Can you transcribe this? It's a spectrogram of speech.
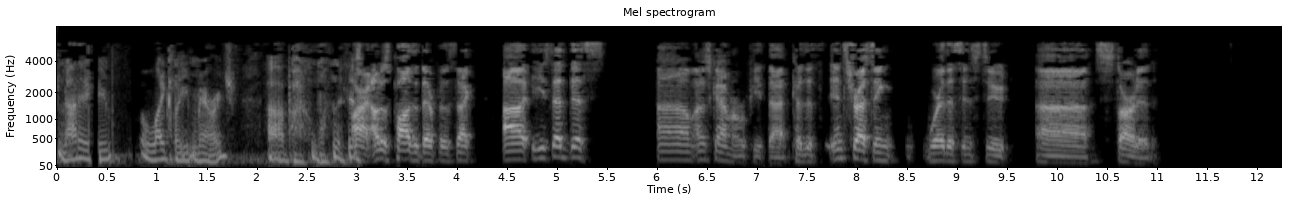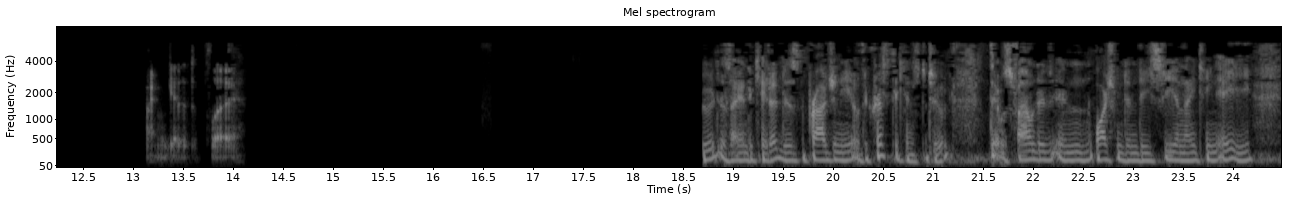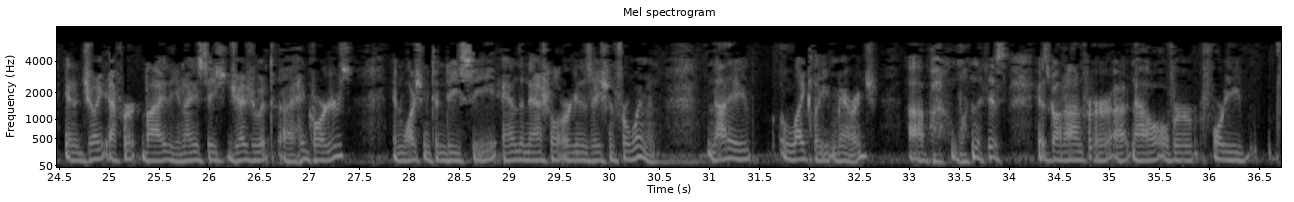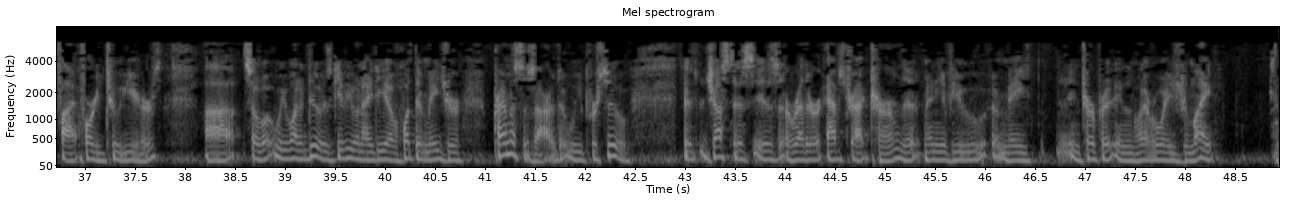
Not a likely marriage, uh, but one All right, I'll just pause it there for a sec. Uh, he said this, um, I'm just gonna have to repeat that because it's interesting where this institute, uh, started. If I can get it to play. As I indicated, is the progeny of the Christic Institute that was founded in Washington, D.C. in 1980 in a joint effort by the United States Jesuit uh, headquarters in Washington, D.C. and the National Organization for Women. Not a likely marriage. Uh, one that is, has gone on for uh, now over 45, 42 years. Uh, so what we want to do is give you an idea of what the major premises are that we pursue. Justice is a rather abstract term that many of you may interpret in whatever ways you might.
